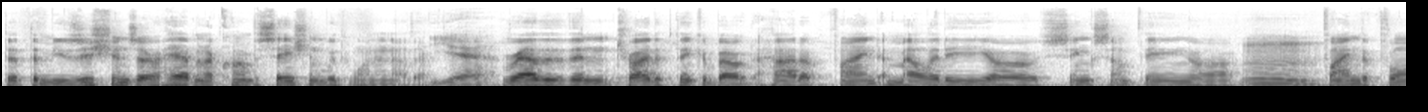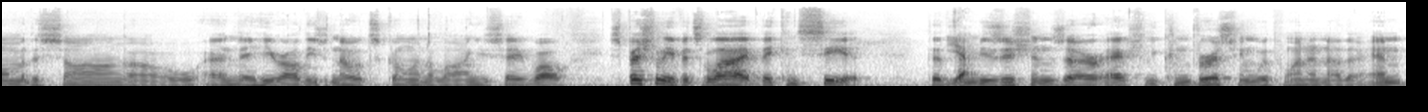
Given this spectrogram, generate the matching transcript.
that the musicians are having a conversation with one another Yeah. rather than try to think about how to find a melody or sing something or Mm. find the form of the song or and they hear all these notes going along you say well especially if it's live they can see it that Yeah. the musicians are actually conversing with one another and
